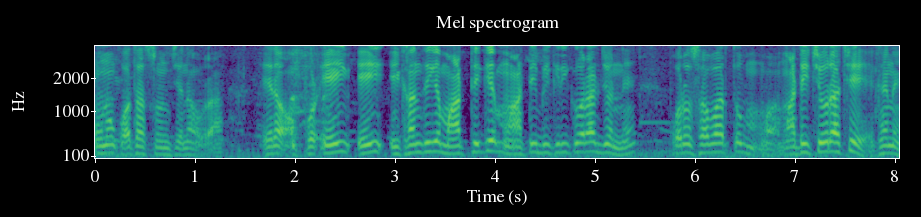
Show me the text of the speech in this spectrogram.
কোনো কথা শুনছে না ওরা। এরা এই এই, এখান থেকে মাঠ থেকে মাটি বিক্রি করার জন্যে পৌরসভার তো মাটি চোর আছে এখানে।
